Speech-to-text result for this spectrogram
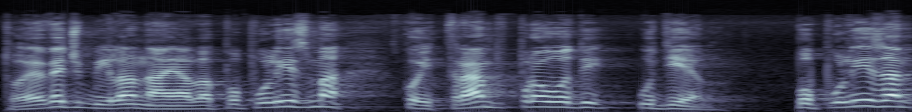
to je već bila najava populizma koji Trump provodi u dijelu. Populizam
